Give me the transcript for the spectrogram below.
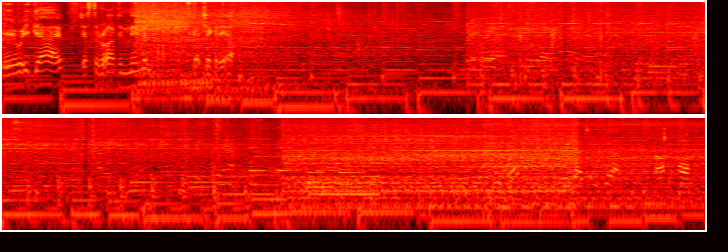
Here we go. Just arrived in Nimbin. Let's go check it out. Carpet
